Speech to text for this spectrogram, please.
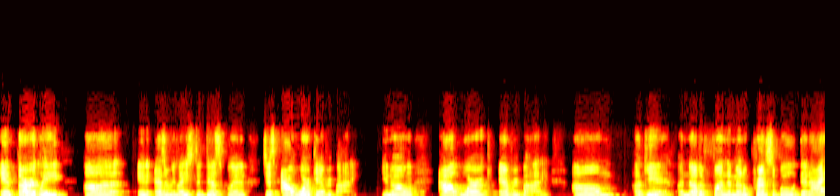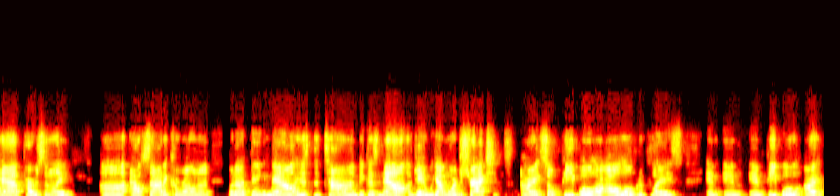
And thirdly uh as it relates to discipline just outwork everybody you know outwork everybody um again, another fundamental principle that I have personally uh, outside of Corona. But I think now is the time because now, again, we got more distractions. All right. So people are all over the place and, and, and people are,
